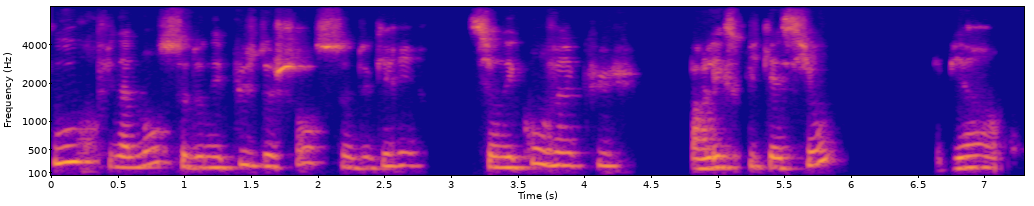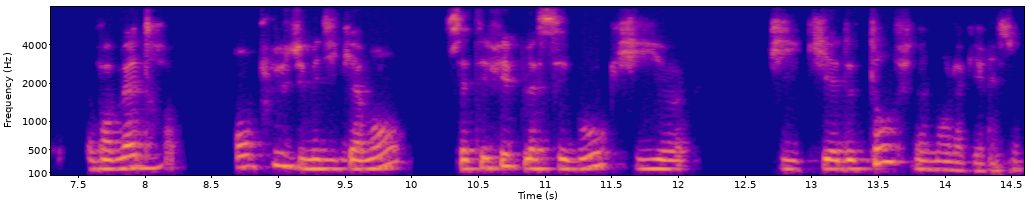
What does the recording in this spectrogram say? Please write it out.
pour finalement se donner plus de chances de guérir. Si on est convaincu par l'explication, eh bien, on va mettre en plus du médicament cet effet placebo qui, euh, qui, qui aide tant finalement la guérison.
